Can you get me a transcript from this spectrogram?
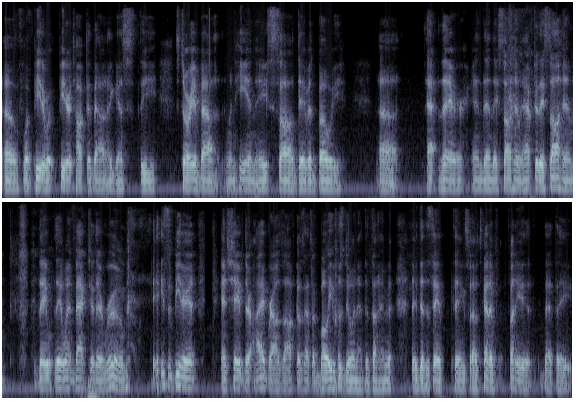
of what peter what peter talked about i guess the story about when he and ace saw david bowie uh, at there and then they saw him after they saw him they they went back to their room ace and peter had and shaved their eyebrows off because that's what Bowie was doing at the time. They did the same thing, so it's kind of funny that they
